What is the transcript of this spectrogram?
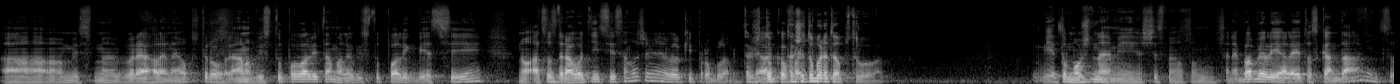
a my jsme v reále neobstruovali. Ano, vystupovali tam, ale vystupovali k věci. No a to zdravotnictví samozřejmě je velký problém. Takže, to, jako takže fakt... to budete obstruovat? Je to možné, my ještě jsme o tom se nebavili, ale je to skandální, co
